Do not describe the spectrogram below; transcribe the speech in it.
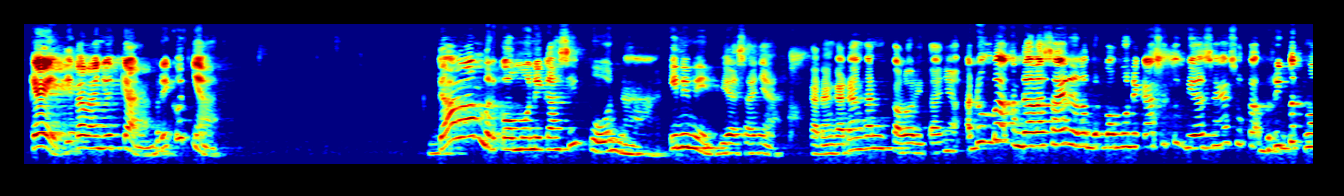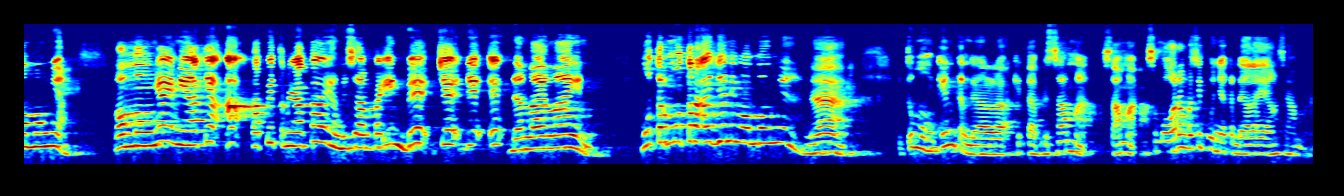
Oke, kita lanjutkan. Berikutnya, dalam berkomunikasi pun, nah ini nih biasanya, kadang-kadang kan kalau ditanya, aduh mbak kendala saya dalam berkomunikasi tuh biasanya suka beribet ngomongnya. Ngomongnya niatnya A, tapi ternyata yang disampaikan B, C, D, E, dan lain-lain. Muter-muter aja nih ngomongnya. Nah, itu mungkin kendala kita bersama, sama. Semua orang pasti punya kendala yang sama.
